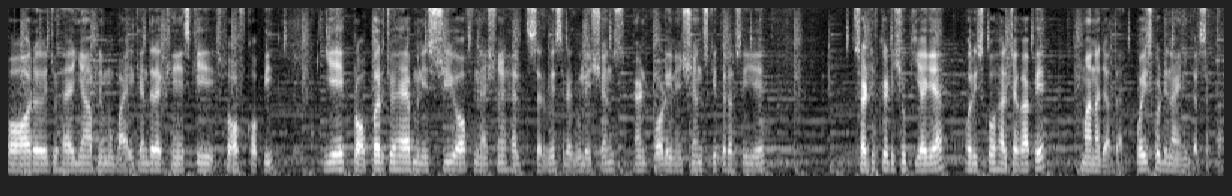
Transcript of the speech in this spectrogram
और जो है, यहाँ अपने मोबाइल के अंदर रखें इसकी सॉफ्ट कॉपी ये एक प्रॉपर जो है ministry of national health services regulations and coordinations की तरफ़ से ये सर्टिफिकेट इशू किया गया और इसको हर जगह पे माना जाता है। कोई इसको डिनाई नहीं कर सकता।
